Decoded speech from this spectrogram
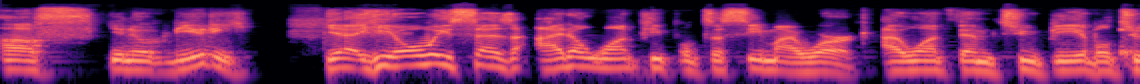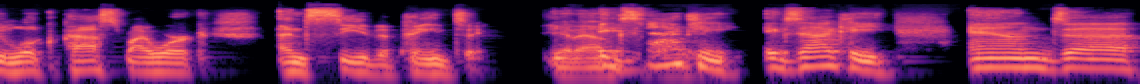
of you know beauty. Yeah he always says i don't want people to see my work. I want them to be able to look past my work and see the painting you know? Exactly exactly. And uh,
